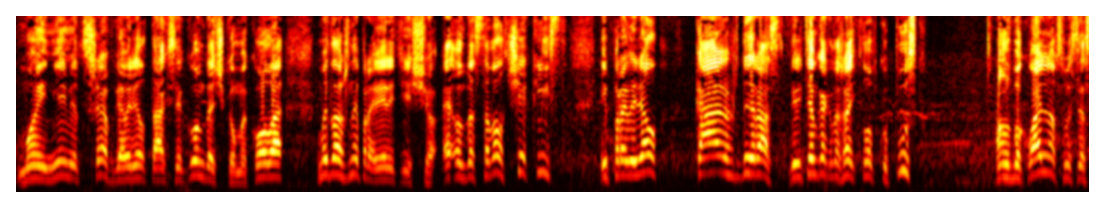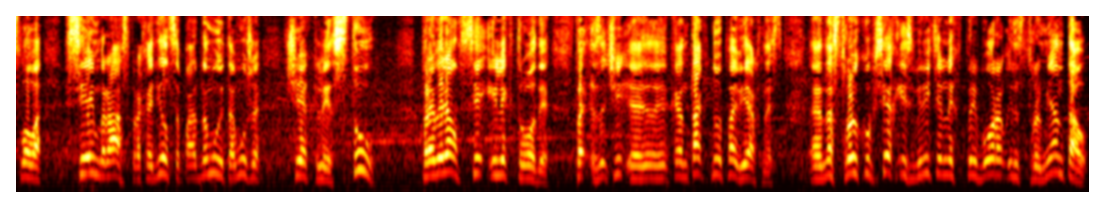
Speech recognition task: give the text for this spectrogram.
мой немец-шеф говорил, так, секундочку, Микола, мы должны проверить еще. Э, он доставал чек-лист и проверял каждый раз, перед тем, как нажать кнопку «Пуск», он буквально, в смысле слова, семь раз проходился по одному и тому же чек-листу, проверял все электроды, э, контактную поверхность, э, настройку всех измерительных приборов, инструментов.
